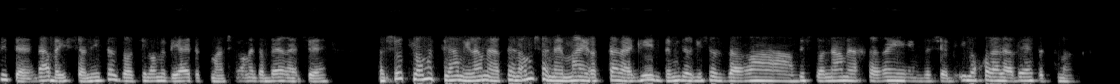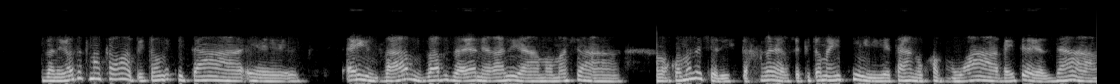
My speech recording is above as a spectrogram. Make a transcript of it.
איתי ילדה ביישנית הזאת שלא מביעה את עצמה, שלא מדברת, שפשוט לא מוציאה מילה מהפה, לא משנה מה היא רצתה להגיד, תמיד הרגישה זרה ושונה מאחרים, ושהיא לא יכולה להביע את עצמה. ואני לא יודעת מה קרה, פתאום בכיתה אה, ה' ו', ו' זה היה נראה לי ממש המקום הזה של להשתחרר, שפתאום הייתי, הייתה לנו חבורה, והייתי הילדה,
